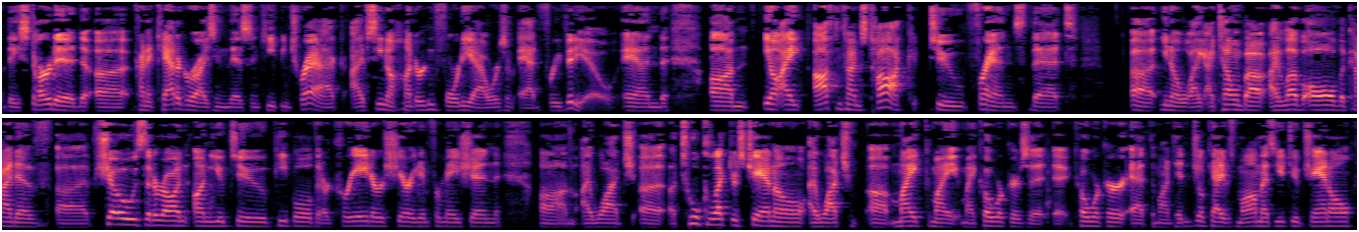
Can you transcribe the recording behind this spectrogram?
they started, uh, kind of categorizing this and keeping track, I've seen 140 hours of ad free video. And, um, you know, I oftentimes talk to friends that, uh, you know, I, I, tell them about, I love all the kind of, uh, shows that are on, on YouTube, people that are creators sharing information. Um, I watch a, a, tool collectors channel. I watch, uh, Mike, my, my coworkers at, at coworker at the Montana Digital Academy's mom has a YouTube channel.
